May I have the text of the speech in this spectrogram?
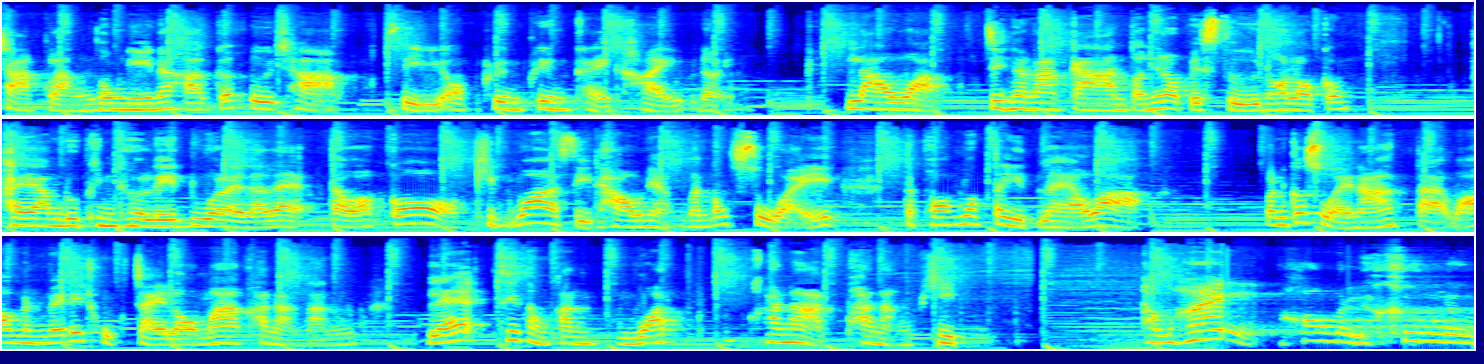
ฉากหลังตรงนี้นะคะ ก็คือฉากสีออกครีมครีมๆไข่ไข่ๆหน่อย เราอะจินตนาการตอนที่เราไปซื้อเนาะเราก็พยายามดู Pinterest ดูอะไรแล้วแหละ แต่ว่าก็คิดว่าสีเทาเนี่ยมันต้องสวย แต่พอมาติดแล้วอะมันก็สวยนะ แต่ว่ามันไม่ได้ถูกใจเรามากขนาดนั้น และที่สำคัญวัดขนาดผนังผิด ทำให้ห้องมันเหลือครึ่งหนึ่ง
